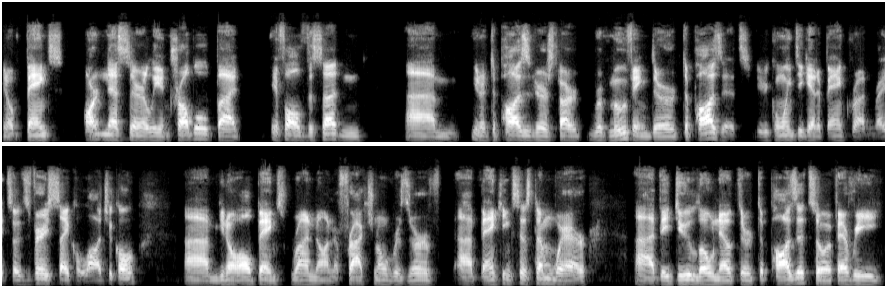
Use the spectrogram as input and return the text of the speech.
you know, banks aren't necessarily in trouble, but if all of a sudden, um, you know, depositors start removing their deposits, you're going to get a bank run, right? So it's very psychological. Um, you know, all banks run on a fractional reserve uh, banking system where uh, they do loan out their deposits. So if every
